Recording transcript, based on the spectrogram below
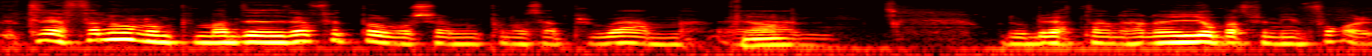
Jag träffade honom på Madeira för ett par år sedan på någon sån här program. Ja. Då berättade han, han har ju jobbat för min far,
